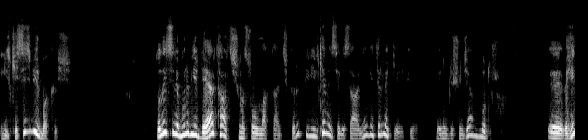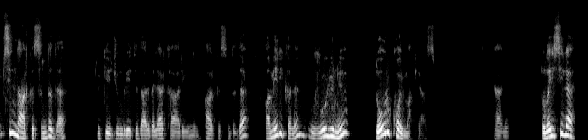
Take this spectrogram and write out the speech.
ilkesiz bir bakış. Dolayısıyla bunu bir değer tartışması olmaktan çıkarıp bir ilke meselesi haline getirmek gerekiyor. Benim düşüncem budur. Ee, ve hepsinin arkasında da Türkiye Cumhuriyeti darbeler tarihinin arkasında da Amerika'nın rolünü doğru koymak lazım. Yani dolayısıyla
